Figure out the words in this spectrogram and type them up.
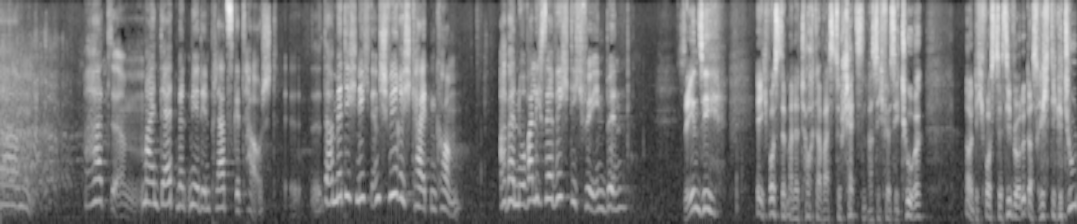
ähm, hat ähm, mein Dad mit mir den Platz getauscht, äh, damit ich nicht in Schwierigkeiten komme. Aber nur, weil ich sehr wichtig für ihn bin. Sehen Sie, ich wusste, meine Tochter weiß zu schätzen, was ich für sie tue. Und ich wusste, sie würde das Richtige tun.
